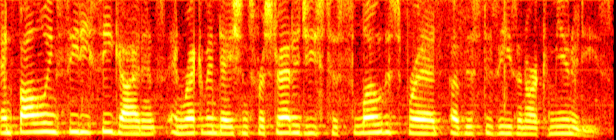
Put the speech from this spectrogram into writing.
and following CDC guidance and recommendations for strategies to slow the spread of this disease in our communities.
